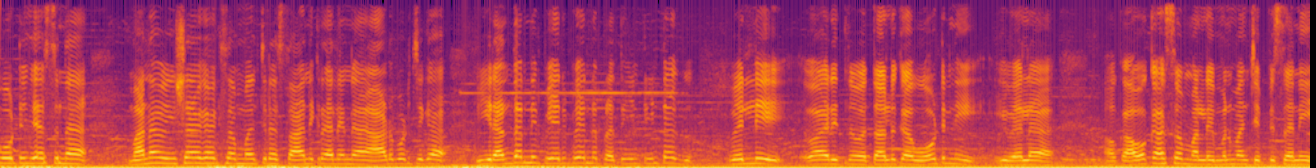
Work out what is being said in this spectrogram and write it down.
పోటీ చేస్తున్న మన విశాఖకు సంబంధించిన స్థానికురాలైన ఆడపడుచుగా వీరందరినీ పేరు పేరున ప్రతి ఇంటింటో వెళ్ళి వారి తాలూకా ఓటుని ఈవేళ ఒక అవకాశం మళ్ళీ ఇమ్మనమని చెప్పేసని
